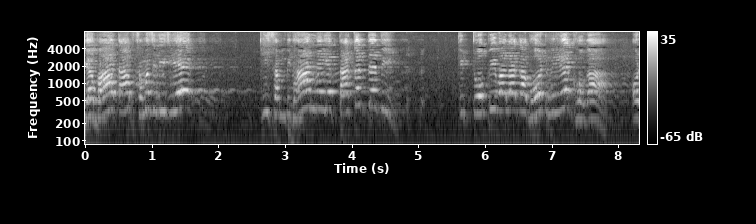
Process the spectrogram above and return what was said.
यह बात आप समझ लीजिए कि संविधान ने यह ताकत दे दी कि टोपी वाला का वोट भी एक होगा और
